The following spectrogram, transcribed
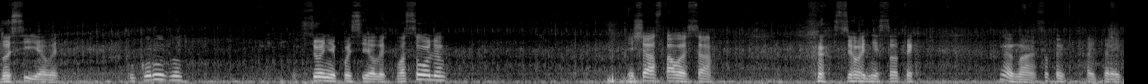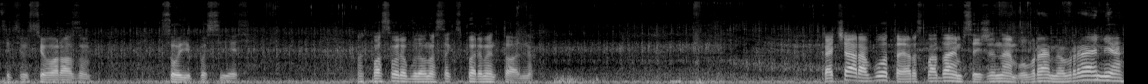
досіяли кукурудзу, сьогодні посіяли квасолю. І ще залишилося сьогодні сотих, не знаю, сотих хай 30 всього разом сої посіяти. А квасоля буде у нас експериментальна. Кача робота, розкладаємося і женемо. Время, время.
